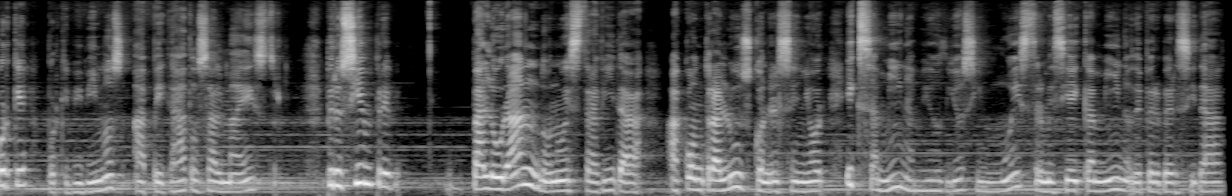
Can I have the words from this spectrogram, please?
¿Por qué? Porque vivimos apegados al Maestro. Pero siempre valorando nuestra vida a contraluz con el Señor. Examíname, oh Dios, y muéstrame si hay camino de perversidad.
